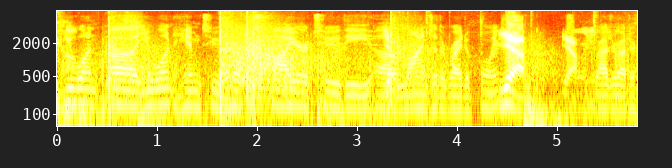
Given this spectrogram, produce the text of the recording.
you com- want uh, you want him to focus fire to the uh, Yep. line to the right of point? Yeah, yeah. Roger, roger.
